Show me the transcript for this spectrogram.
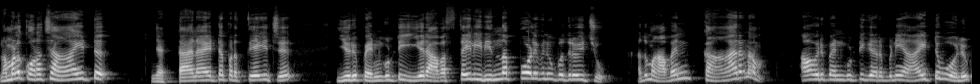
നമ്മൾ കുറച്ചായിട്ട് ഞെട്ടാനായിട്ട് പ്രത്യേകിച്ച് ഈ ഒരു പെൺകുട്ടി ഈ ഒരു അവസ്ഥയിൽ ഇരുന്നപ്പോൾ ഇവന് ഉപദ്രവിച്ചു. അതും അവൻ കാരണം ആ ഒരു പെൺകുട്ടി ഗർഭിണി ആയിട്ട് പോലും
